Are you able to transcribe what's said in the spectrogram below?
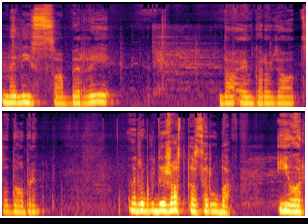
Меліса, бери. Да, Едгара взяла, це добре. Зараз буде жорстка заруба. Ігор,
